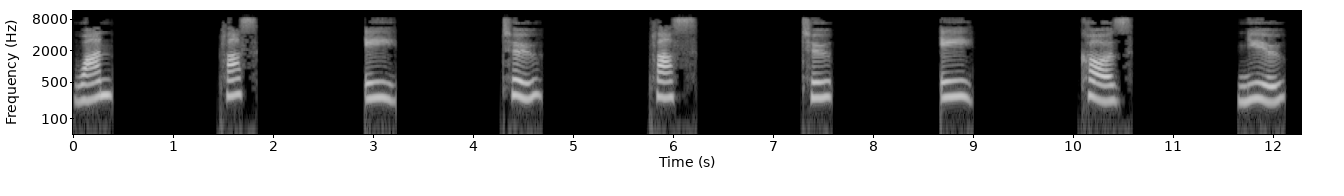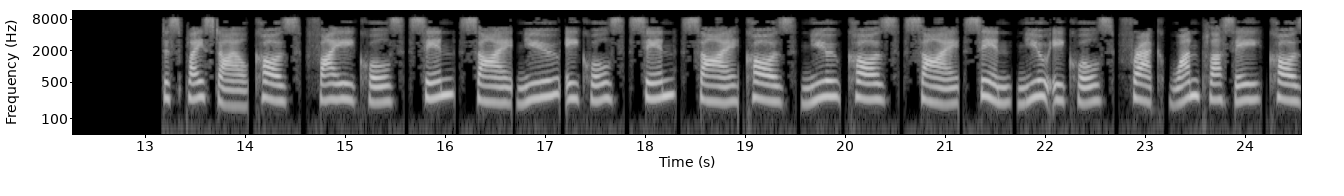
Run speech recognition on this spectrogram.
1 plus e 2 plus 2 e cos nu display style. Cos phi equals sin. Psi nu equals sin. Psi cos nu. Cos psi sin. Nu equals frac 1 plus e. Cos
